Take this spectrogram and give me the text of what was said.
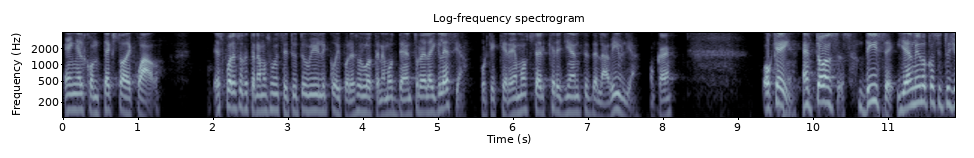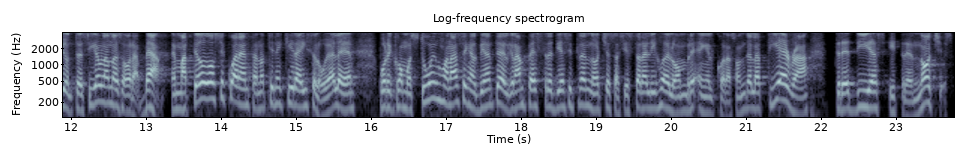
en el contexto adecuado. Es por eso que tenemos un instituto bíblico y por eso lo tenemos dentro de la iglesia, porque queremos ser creyentes de la Biblia, ¿ok? Ok, entonces dice, y él mismo constituyó, entonces sigue hablando de eso. Ahora, vea, en Mateo 12:40, no tiene que ir ahí, se lo voy a leer, porque como estuvo en Jonás en el vientre del gran pez tres días y tres noches, así estará el Hijo del Hombre en el corazón de la tierra tres días y tres noches.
